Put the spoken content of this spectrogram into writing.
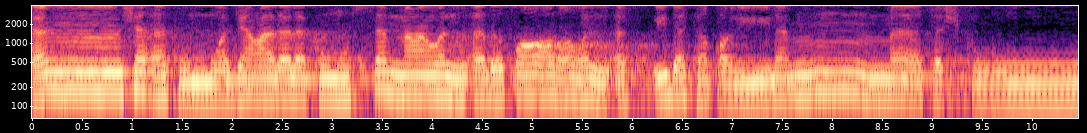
أَنشَأَكُمْ وَجَعَلَ لَكُمُ السَّمْعَ وَالْأَبْصَارَ وَالْأَفْئِدَةَ ۖ قَلِيلًا مَّا تَشْكُرُونَ.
